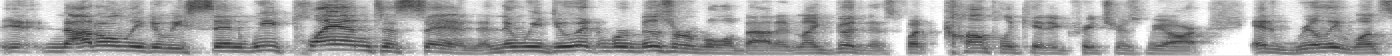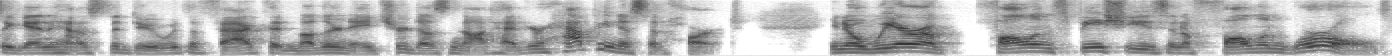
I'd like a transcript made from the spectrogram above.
not only do we sin, we plan to sin and then we do it and we're miserable about it. My goodness, what complicated creatures we are. It really, once again, has to do with the fact that Mother Nature does not have your happiness at heart. You know, we are a fallen species in a fallen world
